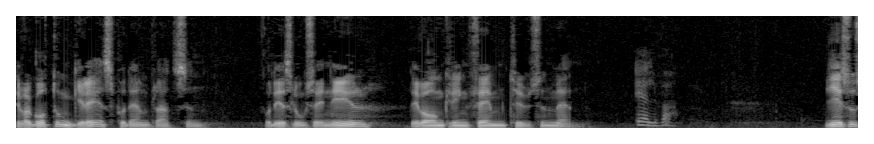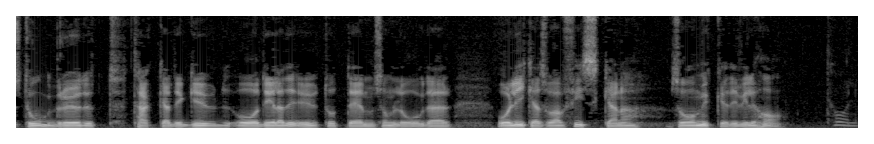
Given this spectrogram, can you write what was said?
Det var gott om gräs på den platsen och det slog sig ner. Det var omkring fem tusen män. 11. Jesus tog brödet, tackade Gud och delade ut åt dem som låg där och likaså av fiskarna så mycket de ville ha. 12.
